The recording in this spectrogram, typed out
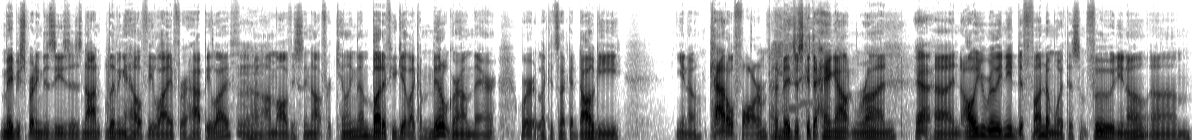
maybe spreading diseases, not living a healthy life or a happy life. Mhm. Uh, I'm obviously not for killing them, but if you get like a middle ground there, where like it's like a doggy. You know, cattle farm, and they just get to hang out and run, yeah. uh, and all you really need to fund them with is some food. You know, um,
